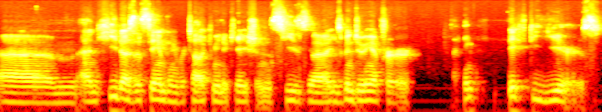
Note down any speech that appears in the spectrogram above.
um, and he does the same thing for telecommunications. He's uh, he's been doing it for I think 50 years,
